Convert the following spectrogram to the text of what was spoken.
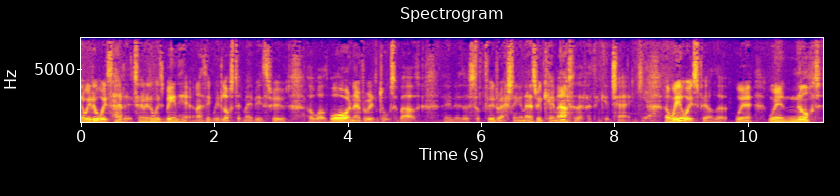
Yeah, we'd always had it, and we'd always been here, and I think we'd lost it maybe through a world war, and everybody talks about you know the sort of food rationing. And as we came out of that, I think it changed. Yeah. And we always feel that we're we're not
